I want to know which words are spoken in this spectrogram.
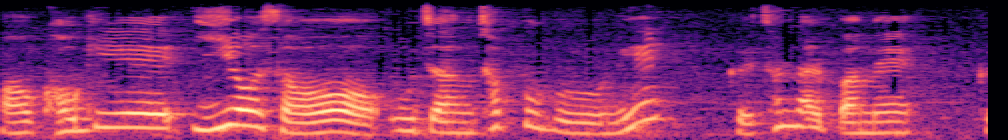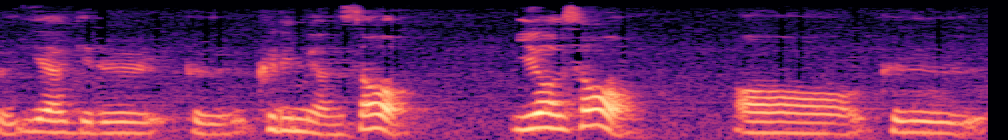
어, 거기에 이어서 5장 첫 부분이 그 첫날 밤의 그 이야기를 그 그리면서 이어서 어, 그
